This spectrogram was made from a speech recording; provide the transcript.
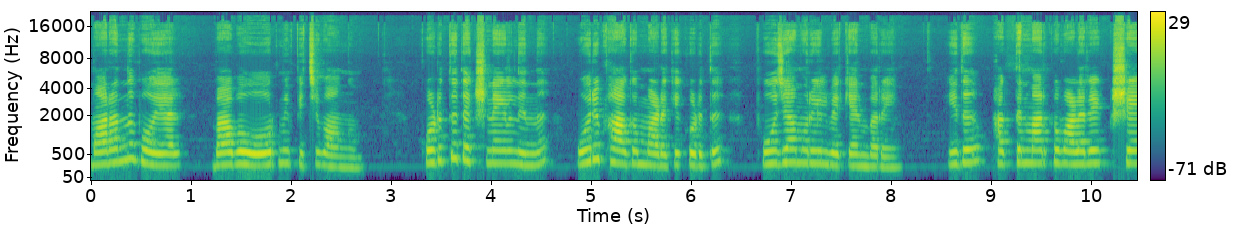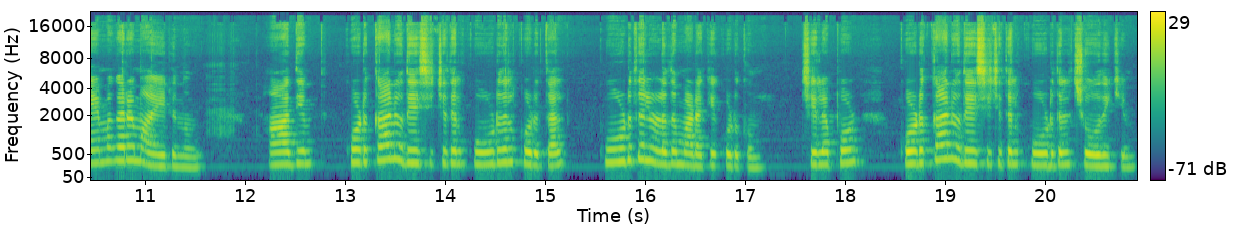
മറന്നുപോയാൽ ബാബ ഓർമ്മിപ്പിച്ച് വാങ്ങും. കൊടുത്ത ദക്ഷിണയിൽ നിന്ന് ഒരു ഭാഗം മടക്കി കൊടുത്ത് പൂജാമുറിയിൽ വെക്കാൻ പറയും. ഇത് ഭക്തന്മാർക്ക് വളരെ ക്ഷേമകരമായിരുന്നു. ആദ്യം കൊടുക്കാൻ ഉദ്ദേശിച്ചതിൽ കൂടുതൽ കൊടുത്താൽ കൂടുതലുള്ളത് മടക്കി കൊടുക്കും. ചിലപ്പോൾ കൊടുക്കാൻ ഉദ്ദേശിച്ചതിൽ കൂടുതൽ ചോദിക്കും.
